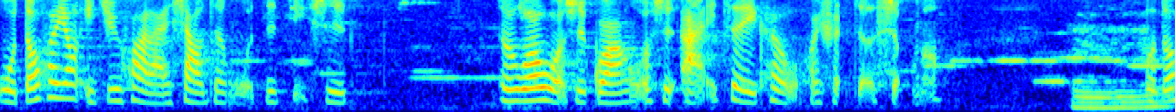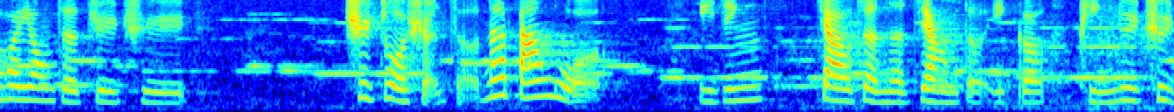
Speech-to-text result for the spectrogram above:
我都会用一句话来校正我自己：是如果我是光，我是爱，这一刻我会选择什么？嗯，我都会用这句去。去做选择。那当我已经校正了这样的一个频率去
